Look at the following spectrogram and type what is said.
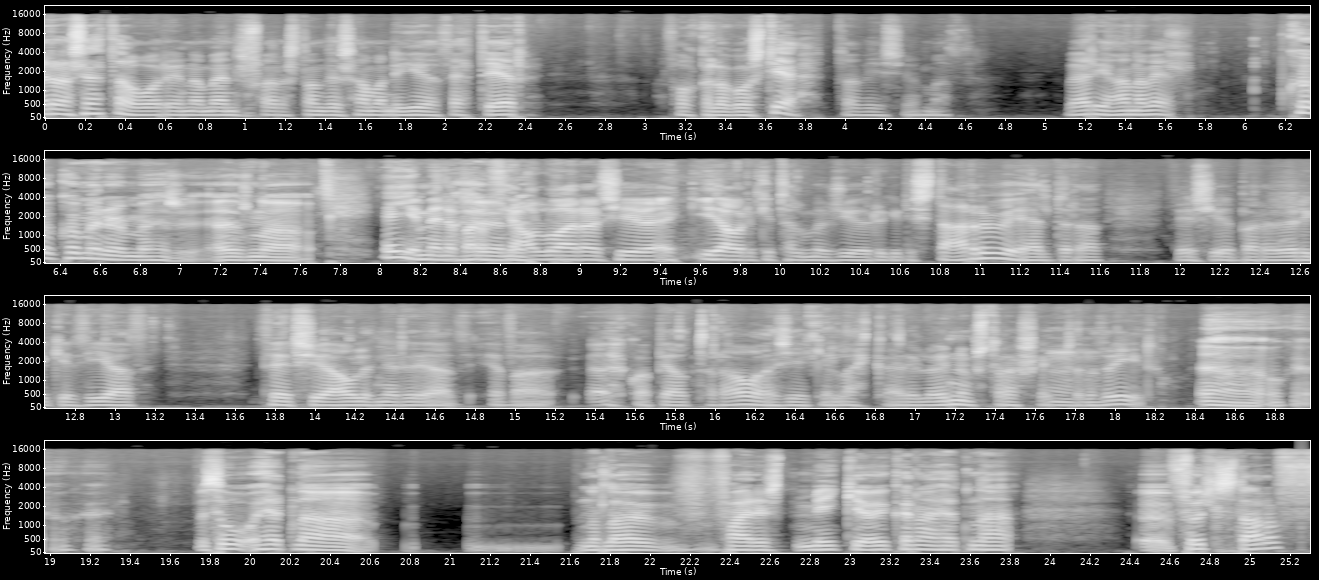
herra að setja og reyna að menn fara að standa saman í því að þetta er þokkalega góð stjætt að við séum að verja hana vel Hvað, hvað mennur með þessu? Svona, Já, ég meina bara þjálfara séu ekki, þá er ekki að tala um að séu öryggir í starfi heldur að þeir séu bara öryggir því að þeir séu áleitnir því að ef að eitthvað bjátar á að séu ekki lækkaðir í launum strax eitt og þrýr já, ok, ok Þú, hérna, náttúrulega færist mikið aukana, hérna, uh, fullt starf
